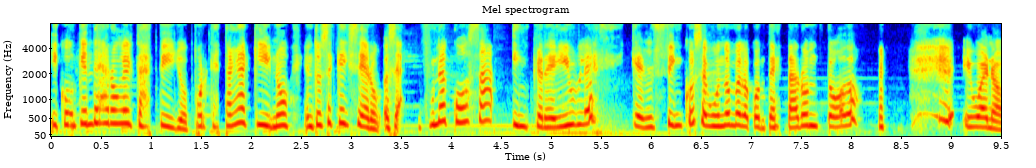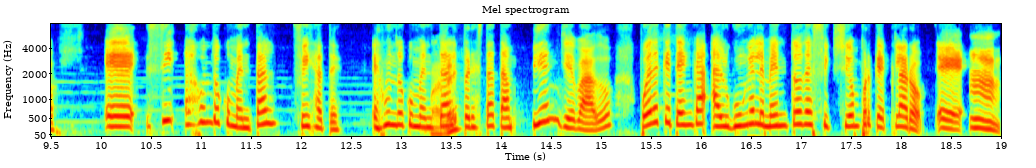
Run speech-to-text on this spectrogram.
¿Y con quién dejaron el castillo? Porque están aquí, ¿no? Entonces, ¿qué hicieron? O sea, fue una cosa increíble que en cinco segundos me lo contestaron todo. y bueno, eh, sí, es un documental, fíjate. Es un documental, Vale. pero está tan bien llevado. Puede que tenga algún elemento de ficción, porque claro, eh, mm,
